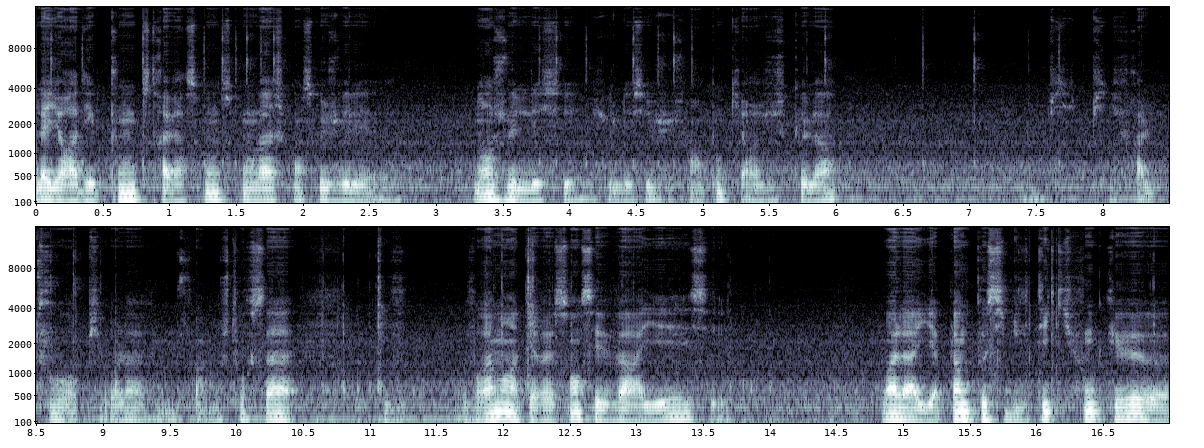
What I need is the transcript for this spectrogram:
Là, il y aura des ponts qui traverseront. Ce pont-là, je pense que je vais les, non, je vais le laisser. Je vais le laisser. Je vais faire un pont qui ira jusque là. Puis, il fera le tour. Puis voilà. Enfin, je trouve ça vraiment intéressant. C'est varié. C'est voilà. Il y a plein de possibilités qui font que euh,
